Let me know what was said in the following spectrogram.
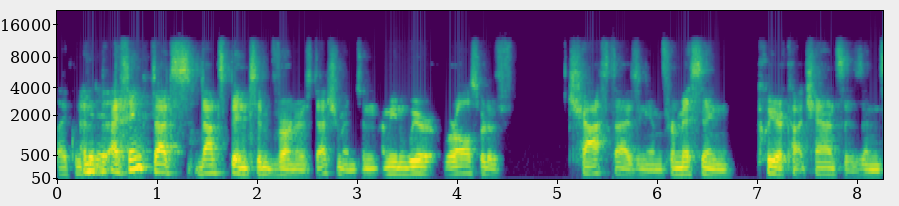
like we did And it. I think that's that's been to Werner's detriment. And I mean, we're we're all sort of chastising him for missing clear cut chances. And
